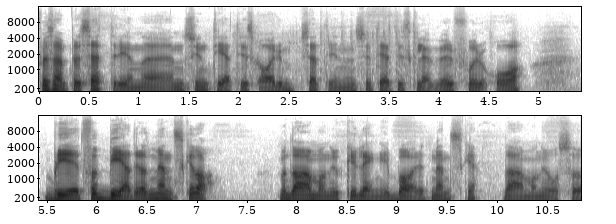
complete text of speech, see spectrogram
for eksempel setter inn eh, en syntetisk arm, setter inn en syntetisk lever for å bli et forbedret menneske, da. Men da er man jo ikke lenger bare et menneske. Da er man jo også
